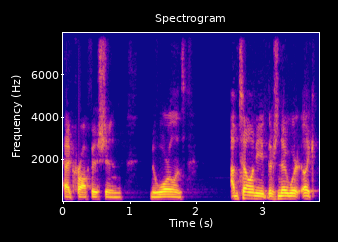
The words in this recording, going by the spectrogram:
Had crawfish in New Orleans. I'm telling you, there's nowhere like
